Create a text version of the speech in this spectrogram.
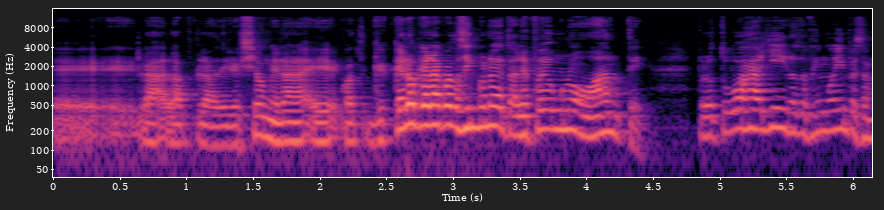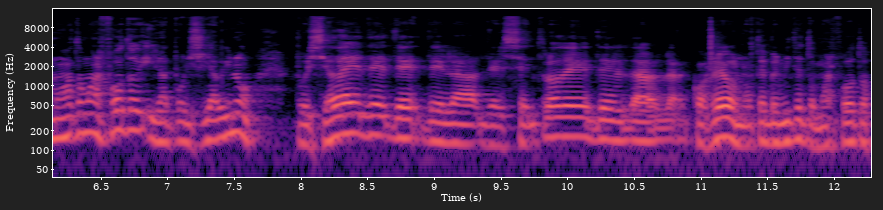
eh, la, la- la dirección era, eh, cuatro- que- creo que era 459, tal vez fue uno antes. Pero tú vas allí, nosotros fuimos ahí, empezamos a tomar fotos y la policía vino, policía de, de- de- de la- del centro de, la, la- correo no te permite tomar fotos.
